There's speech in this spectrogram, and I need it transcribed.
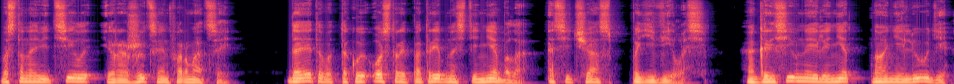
восстановить силы и разжиться информацией. До этого такой острой потребности не было, а сейчас появилась. Агрессивные или нет, но они люди.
